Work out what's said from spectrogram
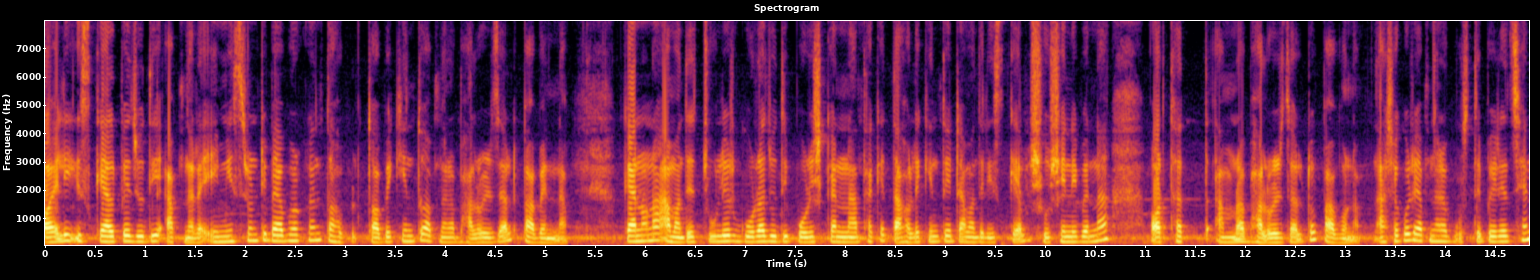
অয়েলি স্ক্যাল্পে যদি আপনারা এই মিশ্রণটি ব্যবহার করেন তবে কিন্তু আপনারা ভালো রেজাল্ট পাবেন না। কেননা আমাদের চুলের গোড়া যদি পরিষ্কার না থাকে, তাহলে কিন্তু এটা আমাদের স্ক্যাল্প শুষে নেবে না, অর্থাৎ আমরা ভালো রেজাল্টও পাবো না। আশা করি আপনারা বুঝতে পেরেছেন।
